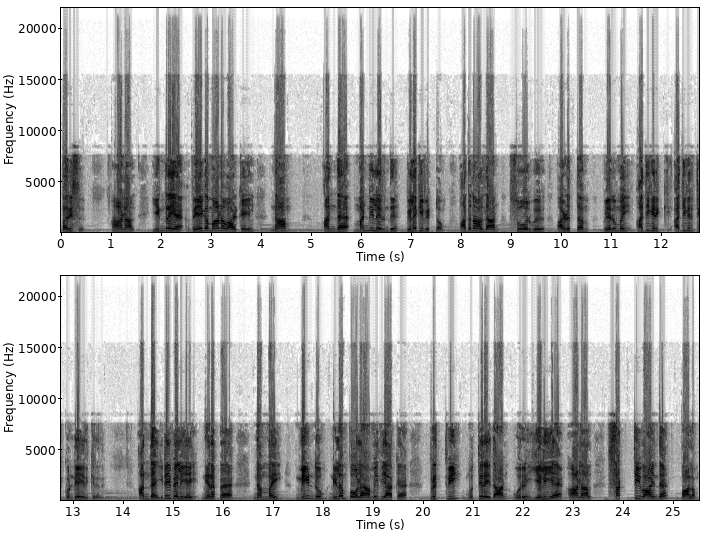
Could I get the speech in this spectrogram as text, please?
பரிசு. ஆனால் இன்றைய வேகமான வாழ்க்கையில் நாம் அந்த மண்ணிலிருந்து விலகிவிட்டோம். அதனால்தான் சோர்வு அழுத்தம் வெறுமை அதிகரிக்க அதிகரித்துக் கொண்டே இருக்கிறது. அந்த இடைவெளியை நிரப்ப நம்மை மீண்டும் நிலம் போல அமைதியாக்க பிருத்வி முத்திரை தான் ஒரு எளிய ஆனால் சக்தி வாய்ந்த பாலம்.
